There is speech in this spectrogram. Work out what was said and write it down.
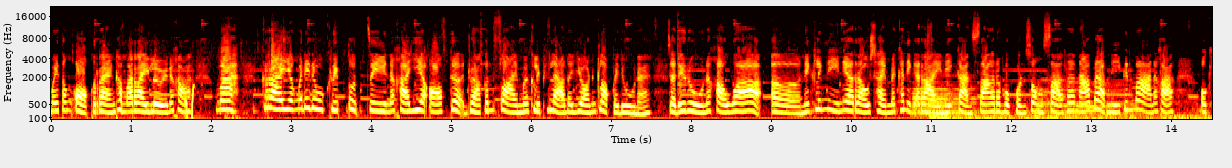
ไม่ต้องออกแรงทำอะไรเลยนะคะ มา ใครยังไม่ได้ดูคลิปตุดจีนนะคะ Year of the Dragonfly เมื่อคลิปที่แล้วนะย้อนกลับไปดูนะ จะได้รู้นะคะว่าเอ่อในคลิปนี้เนี่ยเราใช้แมคานิกอะไรในการสร้างระบบขนส่งสาธารณะแบบนี้ขึ้นมานะคะ โอเค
